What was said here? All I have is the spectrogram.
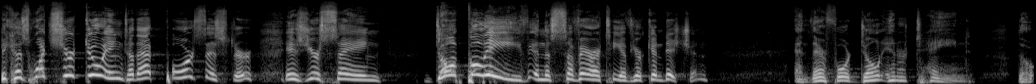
Because what you're doing to that poor sister is you're saying, don't believe in the severity of your condition, and therefore don't entertain the,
